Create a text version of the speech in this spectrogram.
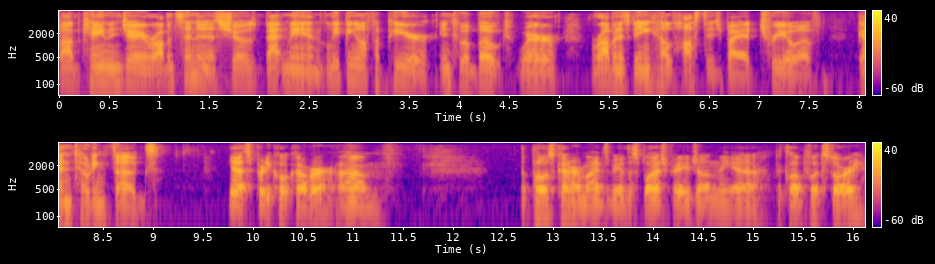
Bob Kane and Jerry Robinson, and it shows Batman leaping off a pier into a boat where Robin is being held hostage by a trio of gun-toting thugs. Yeah, it's a pretty cool cover. Um, the pose kind of reminds me of the splash page on the uh, the Clubfoot story.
